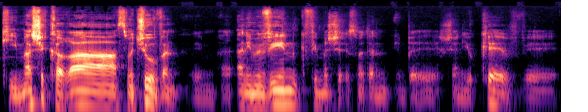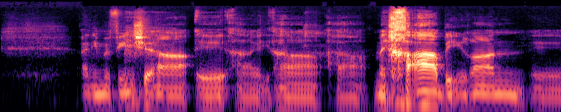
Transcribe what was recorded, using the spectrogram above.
כי מה שקרה, זאת אומרת, שוב, אני, אני מבין, כפי מה ש... זאת אומרת, כשאני עוקב, אני מבין שהמחאה שה, באיראן אה,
